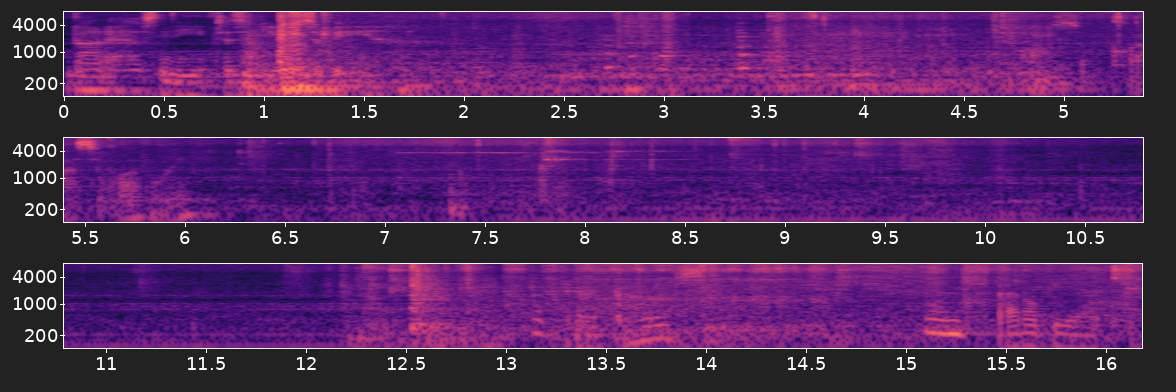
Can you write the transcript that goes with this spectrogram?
not as neat as it used to be. Also, classic leveling. There it goes. And that'll be it.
